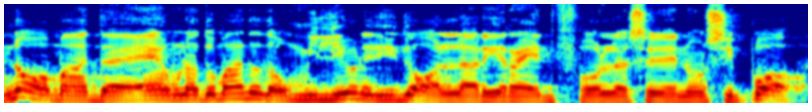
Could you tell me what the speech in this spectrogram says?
Nomad è una domanda da un milione di dollari, Redfall, se non si può...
